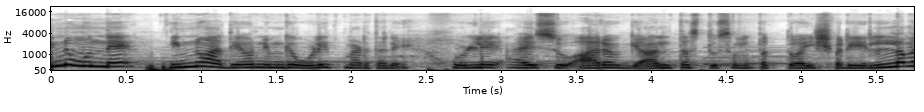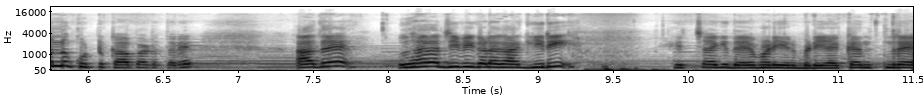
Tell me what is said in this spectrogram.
ಇನ್ನು ಮುಂದೆ, ಇನ್ನೂ ಆ ದೇವ್ರು ನಿಮಗೆ ಉಳಿತು ಮಾಡ್ತಾನೆ. ಒಳ್ಳೆ ಆಯಸ್ಸು, ಆರೋಗ್ಯ, ಅಂತಸ್ತು, ಸಂಪತ್ತು, ಐಶ್ವರ್ಯ ಎಲ್ಲವನ್ನು ಕೊಟ್ಟು ಕಾಪಾಡ್ತಾರೆ. ಆದರೆ ಉದಾರ ಜೀವಿಗಳಿಗಾಗಿರಿ, ಹೆಚ್ಚಾಗಿ ದಯಮಾಡಿ ಇರಬೇಡಿ. ಯಾಕಂತಂದರೆ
